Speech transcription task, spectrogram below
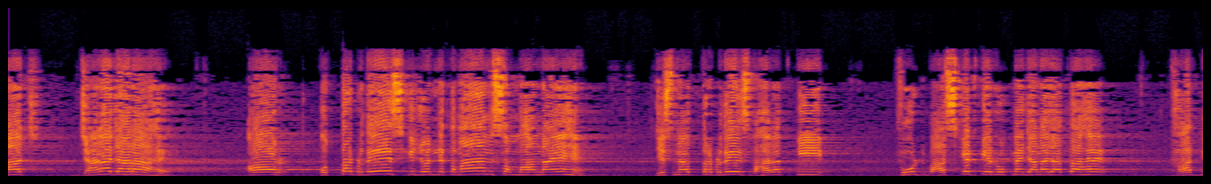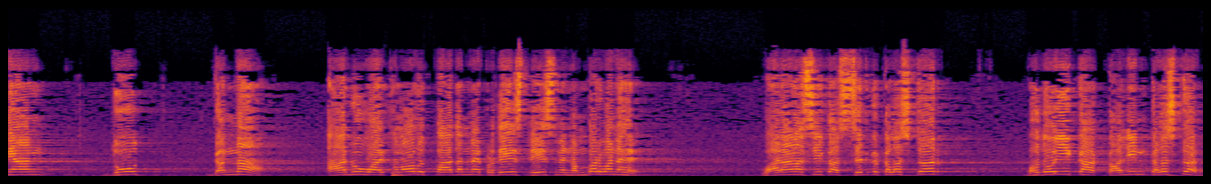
आज जाना जा रहा है और उत्तर प्रदेश की जो अन्य तमाम संभावनाएं हैं जिसमें उत्तर प्रदेश भारत की फूड बास्केट के रूप में जाना जाता है खाद्यान्न दूध गन्ना आलू व इथेनॉल उत्पादन में प्रदेश देश में नंबर वन है वाराणसी का सिर्ग क्लस्टर भदोई का कालीन क्लस्टर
